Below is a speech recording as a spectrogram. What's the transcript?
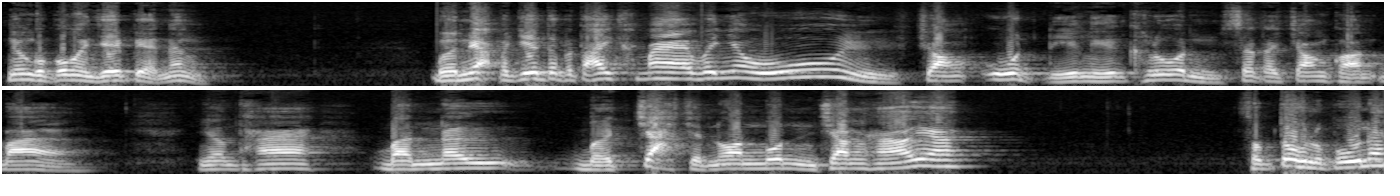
ខ្ញុំកំពុងតែនិយាយពីអាហ្នឹងបើអ្នកប្រជាធិបតេយ្យខ្មែរវិញអូយចង់អួតរៀងរៀងខ្លួនសិតតែចង់គ្រាន់បើខ្ញុំថាបើនៅបើចាស់ជំនាន់មុនអញ្ចឹងហើយណាសំទោសលោកពូណា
